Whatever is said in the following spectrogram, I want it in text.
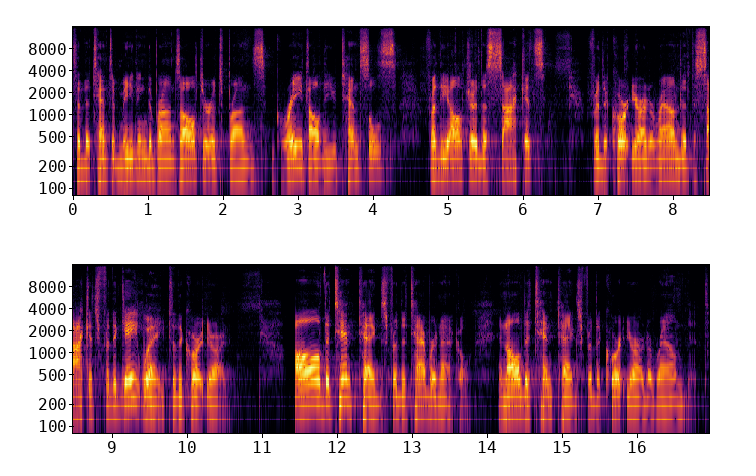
to the tent of meeting, the bronze altar, its bronze grate, all the utensils for the altar, the sockets for the courtyard around it, the sockets for the gateway to the courtyard, all the tent pegs for the tabernacle, and all the tent pegs for the courtyard around it.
